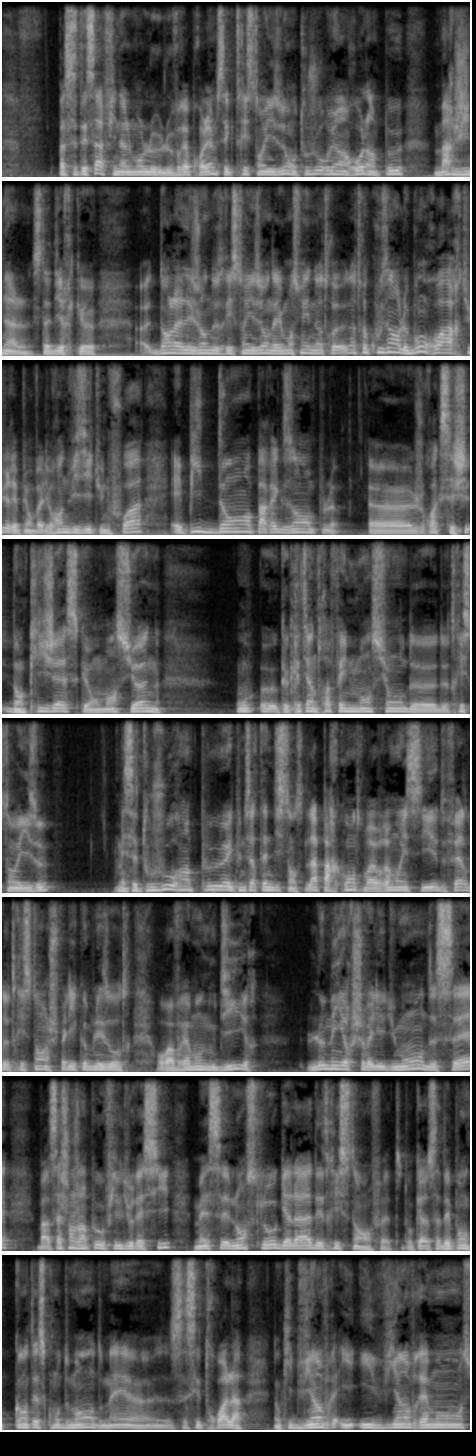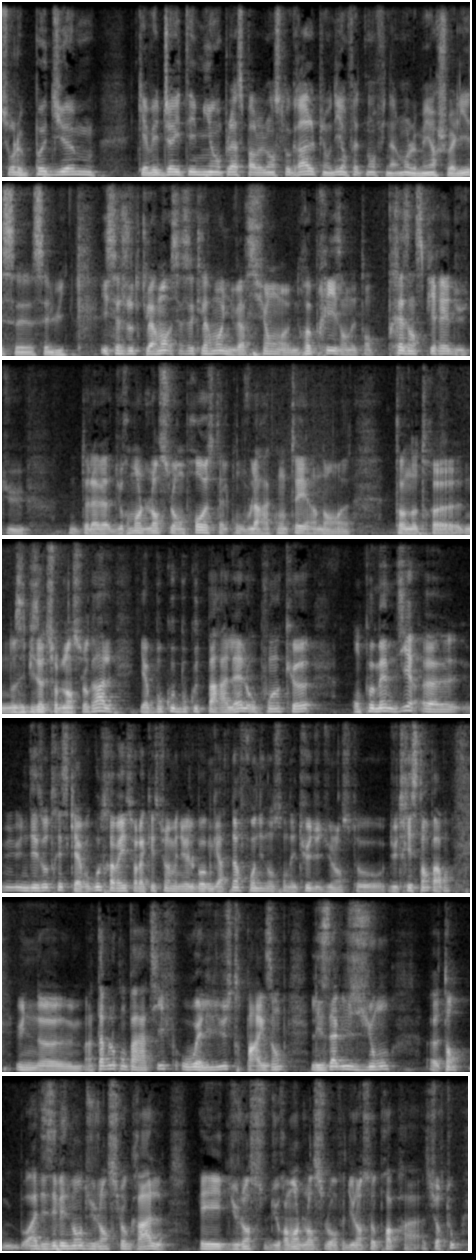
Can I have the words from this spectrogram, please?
Que c'était ça finalement le, vrai problème, c'est que Tristan et Iseult ont toujours eu un rôle un peu marginal. C'est-à-dire que euh, dans la légende de Tristan et Iseult, on avait mentionné notre, notre cousin, le bon roi Arthur, et puis on va lui rendre visite une fois. Et puis dans, par exemple, euh, je crois que c'est dans Cligès qu'on mentionne, euh, que Chrétien Troyes fait une mention de, de Tristan et Iseult. Mais c'est toujours un peu avec une certaine distance. Là, par contre, on va vraiment essayer de faire de Tristan un chevalier comme les autres. On va vraiment nous dire, le meilleur chevalier du monde, c'est, bah, ça change un peu au fil du récit, mais c'est Lancelot, Galahad et Tristan en fait. Donc euh, ça dépend quand est-ce qu'on demande, mais euh, c'est ces trois-là. Donc il, il, vient vraiment sur le podium qui avait déjà été mis en place par le Lancelot Graal, puis on dit en fait non, finalement le meilleur chevalier c'est lui. Il s'ajoute clairement, ça c'est clairement une version, une reprise en étant très inspiré du, du, roman de Lancelot en prose tel qu'on vous l'a raconté hein, dans dans notre, nos épisodes sur le Lancelot Graal, il y a beaucoup beaucoup de parallèles au point que on peut même dire, euh, une des autrices qui a beaucoup travaillé sur la question, Emmanuel Baumgartner, fournit dans son étude du, du Tristan, pardon, euh, un tableau comparatif où elle illustre, par exemple, les allusions euh, à des événements du Lancelot Graal et du roman de Lancelot, en fait, du Lancelot propre surtout.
